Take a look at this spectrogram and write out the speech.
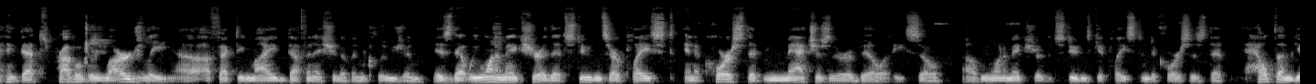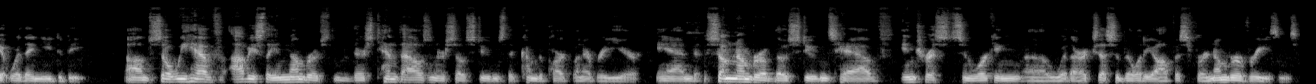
I think that's probably largely uh, affecting my definition of inclusion is that we want to make sure that students are placed in a course that matches their ability. So uh, we want to make sure that students get placed into courses that help them get where they need to be. Um, so we have obviously a number of there's 10,000 or so students that come to Parkland every year, and some number of those students have interests in working uh, with our accessibility office for a number of reasons.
